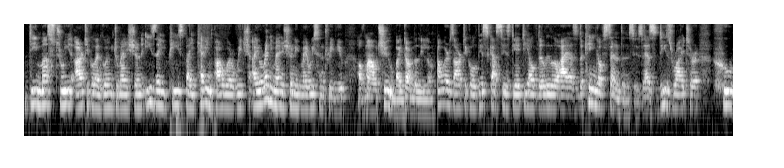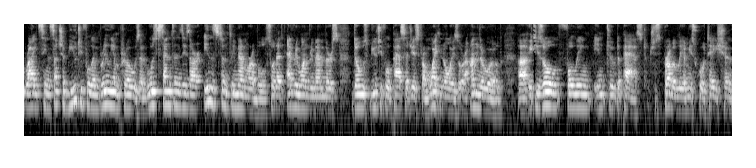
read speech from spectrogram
the must-read article I'm going to mention is a piece by Kevin Power, which I already mentioned in my recent review of Mao II by Don DeLillo. Power's article discusses the idea of DeLillo as the king of sentences, as this writer who writes in such a beautiful and brilliant prose and whose sentences are instantly memorable so that everyone remembers those beautiful passages from White Noise or Underworld. Uh, it is all falling into the past, which is probably a misquotation,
